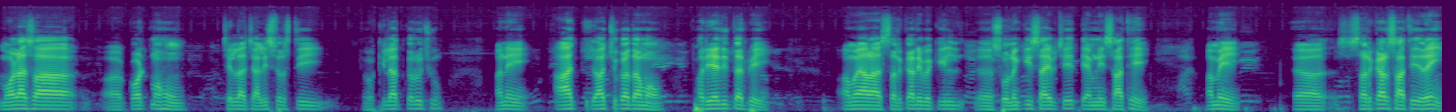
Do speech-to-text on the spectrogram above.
મોડાસા કોર્ટમાં હું છેલ્લા ચાલીસ વર્ષથી વકીલાત કરું છું અને આ આ ચુકાદામાં ફરિયાદી તરફે અમારા સરકારી વકીલ સોલંકી સાહેબ છે તેમની સાથે અમે સરકાર સાથે રહી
